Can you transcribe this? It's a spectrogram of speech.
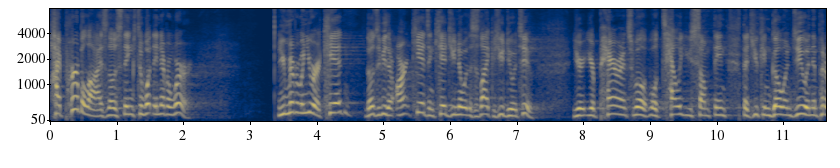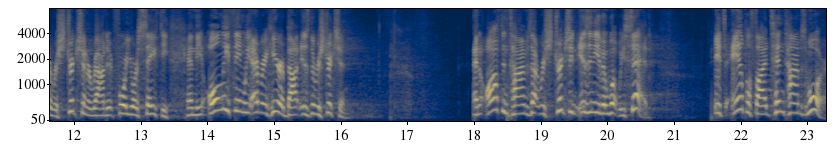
hyperbolize those things to what they never were. You remember when you were a kid? Those of you that aren't kids and kids, you know what this is like because you do it too. Your, your parents will, will tell you something that you can go and do and then put a restriction around it for your safety. And the only thing we ever hear about is the restriction. And oftentimes that restriction isn't even what we said, it's amplified 10 times more.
